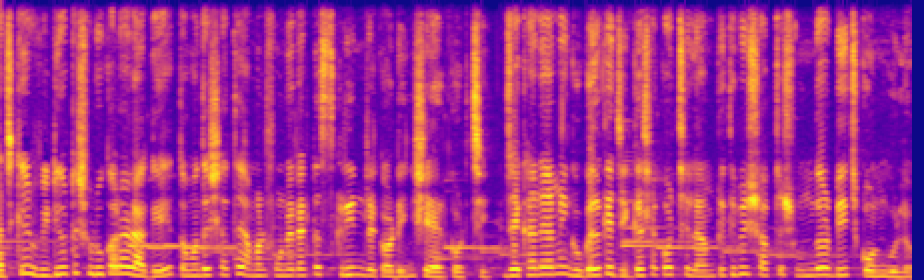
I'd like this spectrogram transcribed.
আজকের ভিডিওটা শুরু করার আগে তোমাদের সাথে আমার ফোনের একটা স্ক্রিন রেকর্ডিং শেয়ার করছি, যেখানে আমি গুগলকে জিজ্ঞাসা করছিলাম পৃথিবীর সবচেয়ে সুন্দর বীচ কোনগুলো?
